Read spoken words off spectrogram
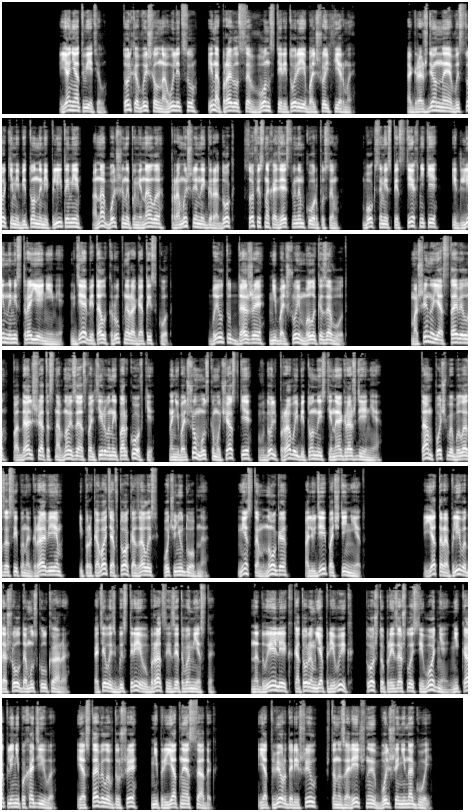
Я не ответил, только вышел на улицу и направился вон с территории большой фермы. Огражденная высокими бетонными плитами, она больше напоминала промышленный городок с офисно-хозяйственным корпусом, боксами спецтехники и длинными строениями, где обитал крупный рогатый скот. Был тут даже небольшой молокозавод. Машину я оставил подальше от основной заасфальтированной парковки, на небольшом узком участке вдоль правой бетонной стены ограждения. Там почва была засыпана гравием, и парковать авто оказалось очень удобно. Места много, а людей почти нет. Я торопливо дошел до мускулкара. Хотелось быстрее убраться из этого места. На дуэли, к которым я привык, то, что произошло сегодня, ни капли не походило и оставило в душе неприятный осадок я твердо решил, что на Заречную больше не ногой.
